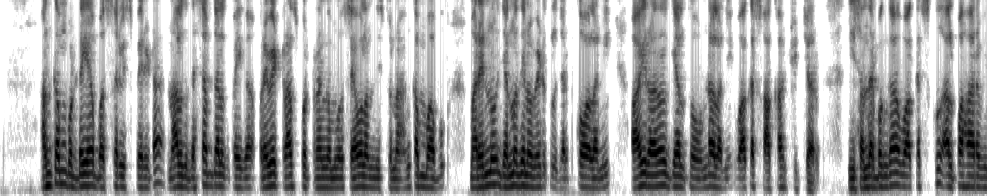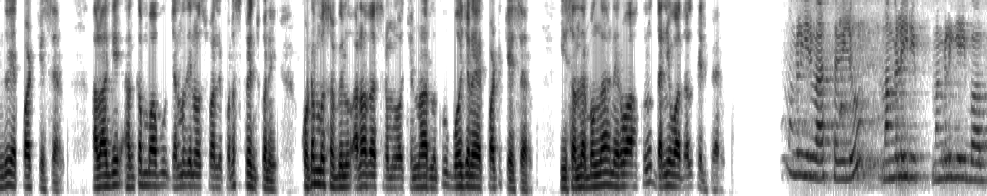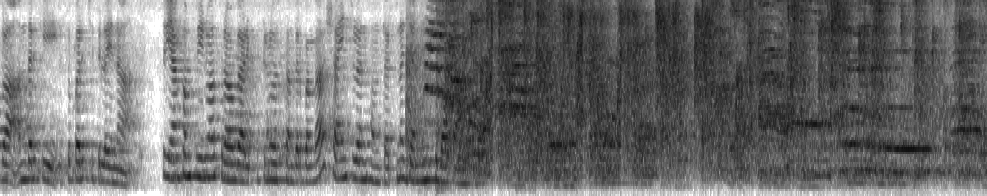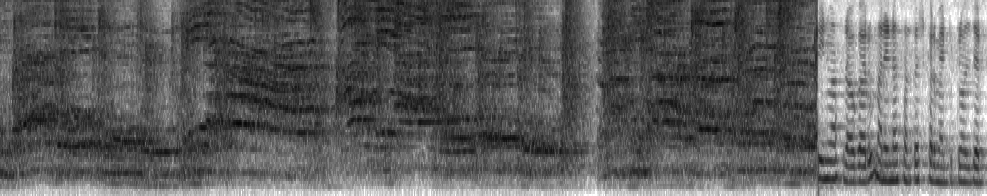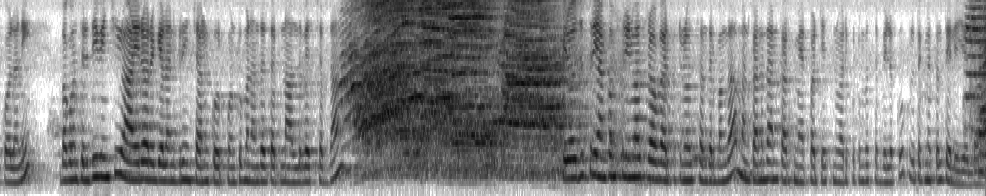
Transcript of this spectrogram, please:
అంకం బొడ్డయ్య బస్ సర్వీస్ పేరిట నాలుగు దశాబ్దాలకు పైగా ప్రైవేట్ ట్రాన్స్పోర్ట్ రంగంలో సేవలు అందిస్తున్న అంకం బాబు మరెన్నో జన్మదిన వేడుకలు జరుపుకోవాలని ఆయురారోగ్యాలతో ఉండాలని వాకర్స్ ఆకాంక్షించారు. ఈ సందర్భంగా వాకర్స్కు అల్పాహార విందు ఏర్పాటు చేశారు. అలాగే అంకంబాబు జన్మదినోత్సవాన్ని పురస్కరించుకొని కుటుంబ సభ్యులు అనాథాశ్రమంలో చిన్నారులకు భోజన ఏర్పాటు చేశారు. ఈ సందర్భంగా నిర్వాహకులు ధన్యవాదాలు తెలిపారు. మంగళగిరి వాస్తవ్యులు మంగళగిరి మంగళగిరి బాబుగా అందరికీ సుపరిచితులైన శ్రీ అంకం శ్రీనివాసరావు గారి పుట్టినరోజు సందర్భంగా షైన్ హోం హోమ్ తరఫున జన్మ శుభాకాంక్షలు. శ్రీనివాసరావు గారు మరెన్నో సంతోషకరమైన పుట్టినరోజు జరుపుకోవాలని భగవంతుని దీవించి ఆయురారోగ్యాలు అనుగ్రహించాలని కోరుకుంటూ మనందరి తరపున ఆల్ ది బెస్ట్ చెప్దాం. ఈరోజు శ్రీ అంకం శ్రీనివాసరావు గారి పుట్టినరోజు సందర్భంగా మనకు అన్నదాన కార్యక్రమం ఏర్పాటు చేసిన వారి కుటుంబ సభ్యులకు కృతజ్ఞతలు తెలియజేద్దాం.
